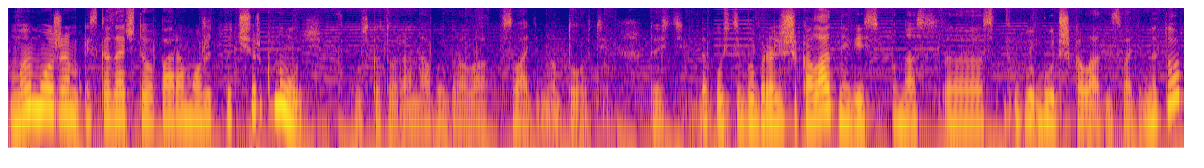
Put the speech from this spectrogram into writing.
Мы можем и сказать, что пара может подчеркнуть вкус, который она выбрала в свадебном торте. То есть, допустим, выбрали шоколадный, весь у нас э, будет шоколадный свадебный торт,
